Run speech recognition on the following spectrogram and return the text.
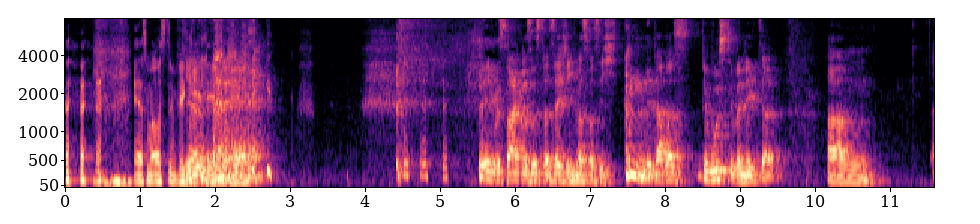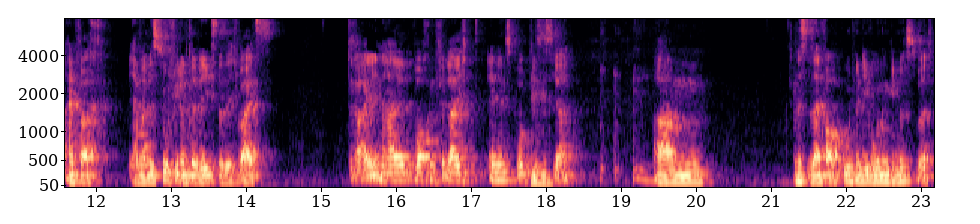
erstmal aus dem WG-Leben Ja. raus. ich muss sagen, das ist tatsächlich was, was ich mir damals bewusst überlegt habe. Ähm, einfach, ja, man ist so viel unterwegs. Also ich war jetzt dreieinhalb Wochen vielleicht in Innsbruck dieses Jahr. Ähm, und es ist einfach auch gut, wenn die Wohnung genutzt wird.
